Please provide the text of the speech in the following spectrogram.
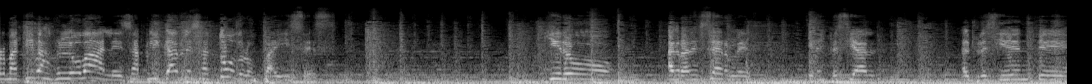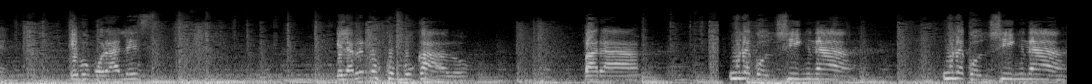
normativas globales aplicables a todos los países. Quiero agradecerle en especial al presidente Evo Morales el habernos convocado para una consigna, una consigna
